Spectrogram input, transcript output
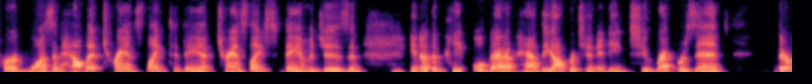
heard was and how that translate to da- translates to damages and mm. you know the people that have had the opportunity to represent their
